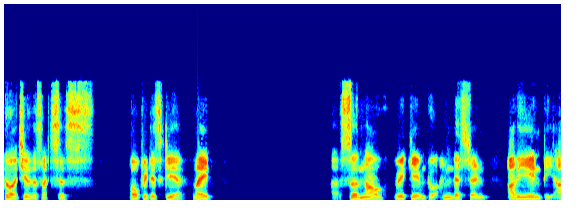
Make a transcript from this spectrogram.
to achieve the success hope it is clear right Uh, so now we came to understand అది ఏంటి ఆ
